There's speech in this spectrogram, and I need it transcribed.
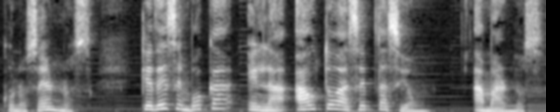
conocernos, que desemboca en la autoaceptación, amarnos.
